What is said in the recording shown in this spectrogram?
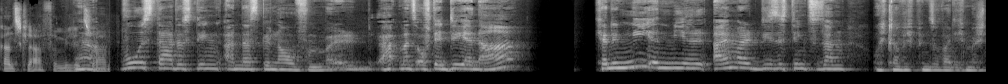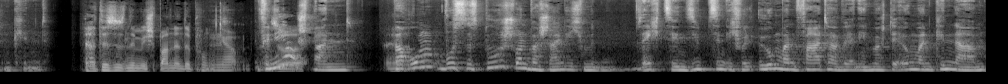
ganz klar, Familie ja. zu haben. Wo ist da das Ding anders gelaufen? Weil hat man es auf der DNA? Ich hatte nie in mir einmal dieses Ding zu sagen, oh, ich glaube, ich bin so weit, ich möchte ein Kind. Ja, das ist nämlich spannender Punkt. Ja. Finde also, ich auch spannend. Warum wusstest du schon wahrscheinlich mit 16, 17, ich will irgendwann Vater werden, ich möchte irgendwann Kinder haben?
